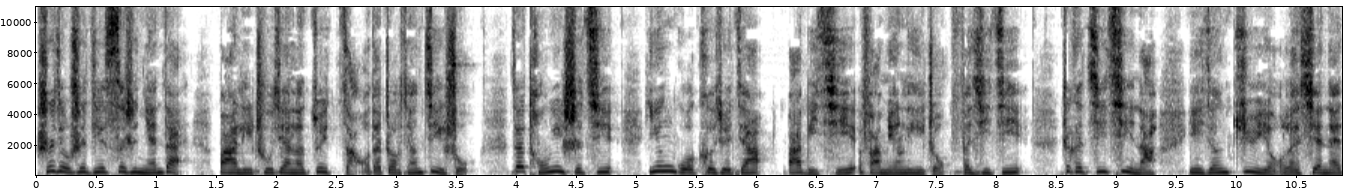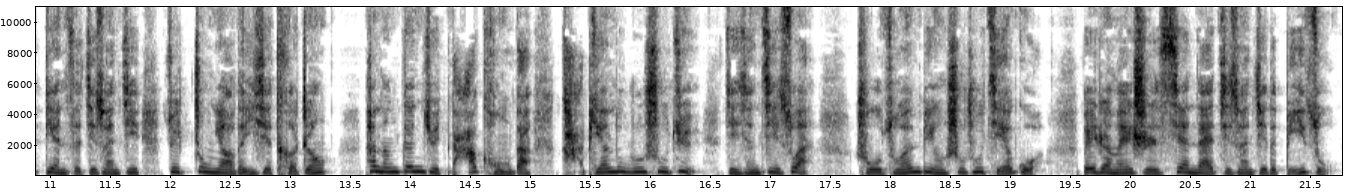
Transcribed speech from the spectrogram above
十九世纪四十年代，巴黎出现了最早的照相技术。在同一时期，英国科学家巴比奇发明了一种分析机。这个机器呢，已经具有了现代电子计算机最重要的一些特征。它能根据打孔的卡片录入数据进行计算、储存并输出结果，被认为是现代计算机的鼻祖。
